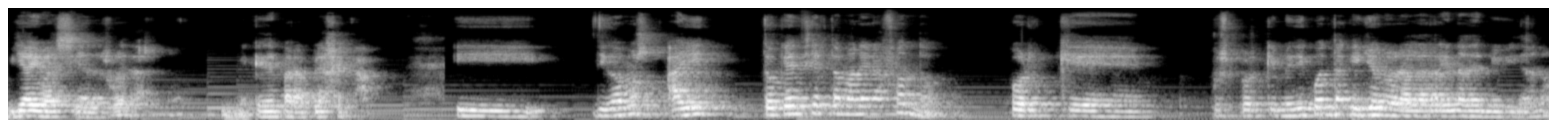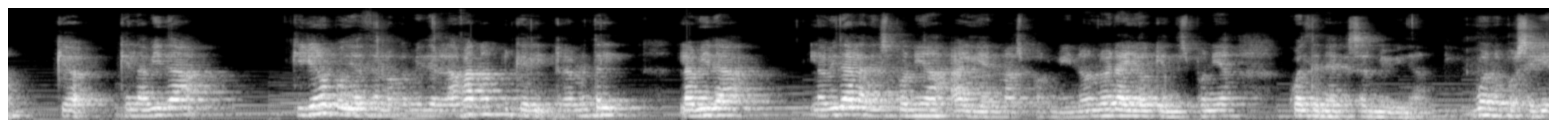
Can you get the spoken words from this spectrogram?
ya iba en silla de ruedas, ¿no? me quedé parapléjica. Y digamos, ahí toqué en cierta manera fondo porque, pues porque me di cuenta que yo no era la reina de mi vida, ¿no? que, que la vida, que yo no podía hacer lo que me diera la gana porque realmente la vida la vida la disponía alguien más por mí, ¿no? No era yo quien disponía cuál tenía que ser mi vida. Bueno, pues seguí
